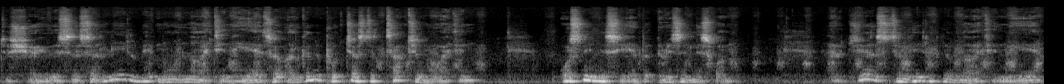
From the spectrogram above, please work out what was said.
to show you this. There's a little bit more light in here, so I'm going to put just a touch of white in. It wasn't in this here, but there is in this one. So just a little bit of light in here.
